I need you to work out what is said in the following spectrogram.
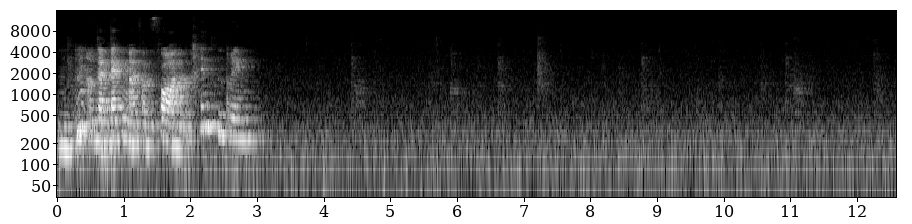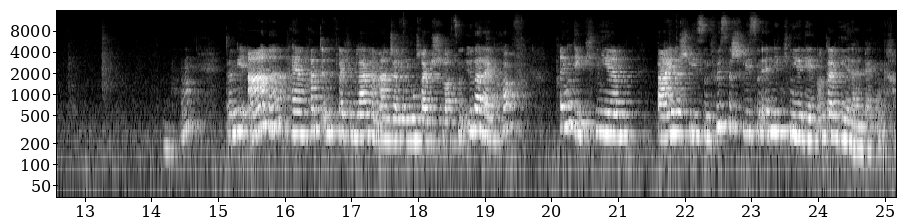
Mhm. Und dein Becken mal von vorne nach hinten bringen. Mhm. Dann die Arme, Handinnenflächen bleiben im Anjali Mudra geschlossen über deinen Kopf. Bring die Knie, Beine schließen, Füße schließen, in die Knie gehen und dann hier dein Becken kreisen.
